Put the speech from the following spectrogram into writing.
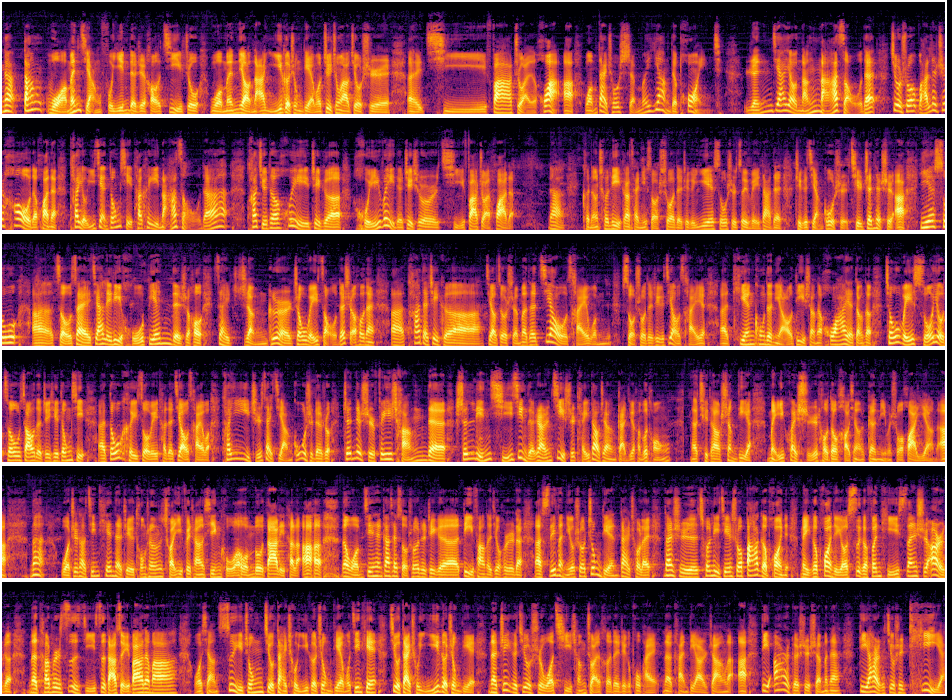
那当我们讲福音的时候，记住我们要拿一个重点，我最重要就是呃启发转化啊，我们带出什么样的 point，人家要能拿走的，就是说完了之后的话呢，他有一件东西他可以拿走的，他觉得会这个回味的，这就是启发转化的。那可能春丽刚才你所说的这个耶稣是最伟大的这个讲故事，其实真的是啊，耶稣啊走在加利利湖边的时候，在整个周围走的时候呢，啊他的这个叫做什么的教材，我们所说的这个教材呀，啊天空的鸟、地上的花呀等等，周围所有周遭的这些东西啊都可以作为他的教材哇。他一直在讲故事的时候，真的是非常的身临其境的，让人即时提到这样感觉很不同。同，那去到圣地啊，每一块石头都好像跟你们说话一样的啊，那。我知道今天的这个同声传译非常辛苦啊，我们不搭理他了啊。那我们今天刚才所说的这个地方呢，就是呢，啊，Steven 你又说重点带出来，但是春丽今天说八个 point，每个 point 有四个分题，三十二个，那他不是自己自打嘴巴的吗？我想最终就带出一个重点，我今天就带出一个重点，那这个就是我起承转合的这个铺排。那看第二章了啊，第二个是什么呢？第二个就是 T 呀。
